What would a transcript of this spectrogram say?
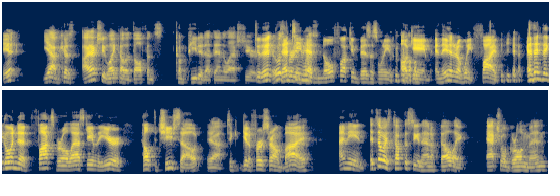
it, yeah, because I actually liked how the Dolphins competed at the end of last year. Dude, it, that team impressive. had no fucking business winning No. a game, and they ended up winning five. yeah. And then they go into Foxborough last game of the year, help the Chiefs out Yeah. to get a first round bye. I mean, It's always tough to see in the NFL like actual grown men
